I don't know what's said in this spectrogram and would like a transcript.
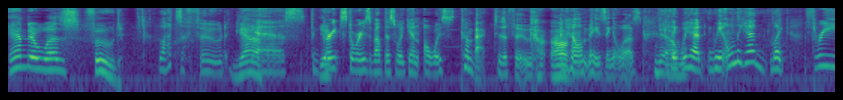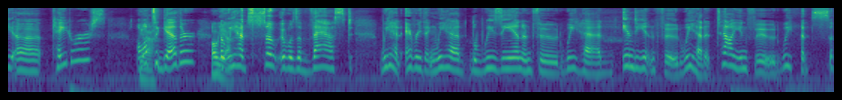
and there was food. Lots of food. Yeah. Yes. The Yeah. great stories about this weekend always come back to the food Co- and uh, how amazing it was. Yeah, I think we had we only had like three uh, caterers all Yeah. together, Oh, but yeah. we had so it was a vast. We had everything. We had Louisianan food. We had Indian food. We had Italian food. We had so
